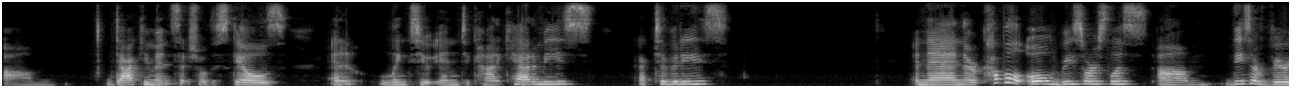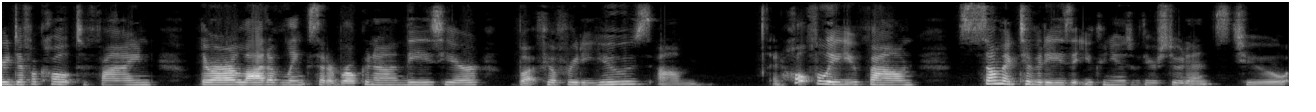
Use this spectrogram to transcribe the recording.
um, documents that show the skills and it links you into Khan Academy's activities. And then there are a couple old resource lists. Um, these are very difficult to find. There are a lot of links that are broken on these here, but feel free to use. Um, and hopefully you found some activities that you can use with your students to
